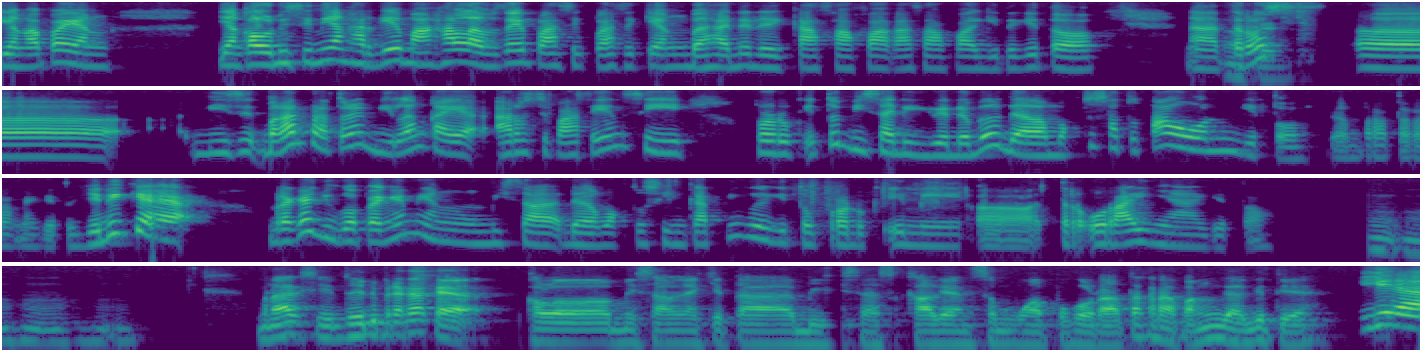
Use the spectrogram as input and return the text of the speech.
yang apa yang yang kalau di sini yang harganya mahal lah, misalnya plastik-plastik yang bahannya dari kasava kasava gitu-gitu. Nah terus okay. uh, bahkan peraturannya bilang kayak harus dipastiin si produk itu bisa degradable dalam waktu satu tahun gitu dalam peraturannya gitu. Jadi kayak mereka juga pengen yang bisa dalam waktu singkat juga gitu produk ini uh, terurainya gitu. Hmm, hmm, hmm, Menarik sih. Jadi mereka kayak kalau misalnya kita bisa sekalian semua pukul rata, kenapa enggak gitu ya? Iya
